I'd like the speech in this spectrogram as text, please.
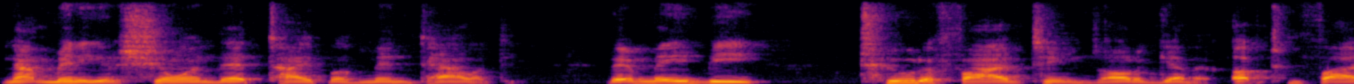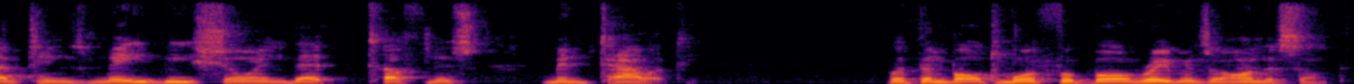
not many are showing that type of mentality. There may be two to five teams altogether, up to five teams may be showing that toughness mentality. But them Baltimore football Ravens are onto something.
